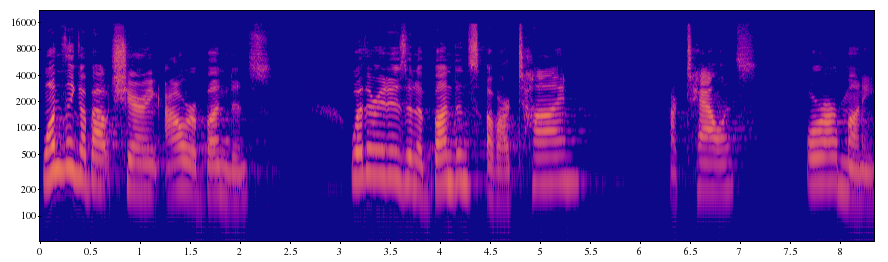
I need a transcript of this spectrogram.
One thing about sharing our abundance, whether it is an abundance of our time, our talents, or our money,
